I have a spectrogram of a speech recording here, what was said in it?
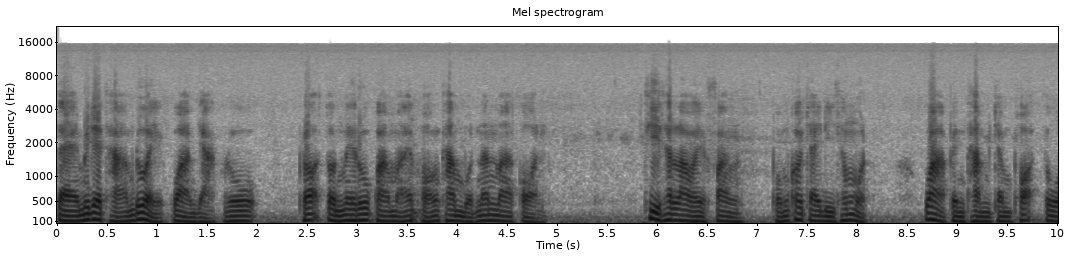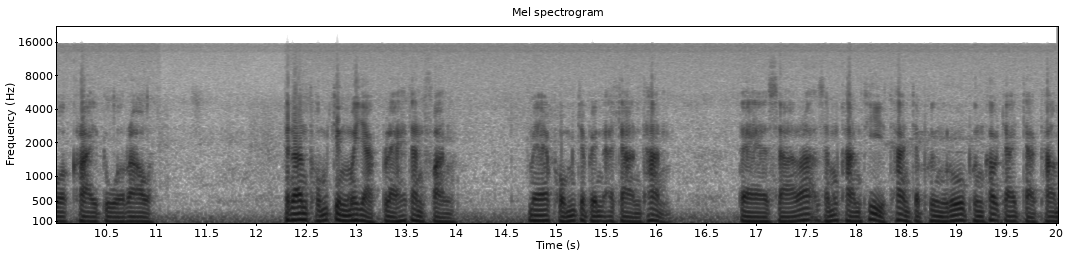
แต่ไม่ได้ถามด้วยความอยากรู้ เพราะตนไม่รู้ความหมายของธรรมบทนั้นมาก่อน ที่ท่านเล่าให้ฟัง ผมเข้าใจดีทั้งหมด ว่าเป็นธรรมจำเพาะตัวใครตัวเราฉะนั้นผมจึงไม่อยากแปลให้ท่านฟัง แม้ผมจะเป็นอาจารย์ท่าน แต่สาระสำคัญที่ท่านจะพึงรู้พึงเข้าใจจากธรรม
